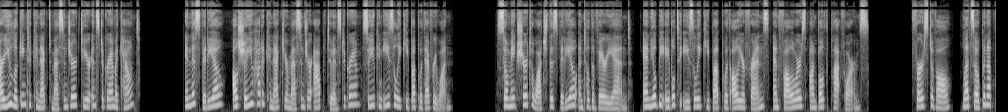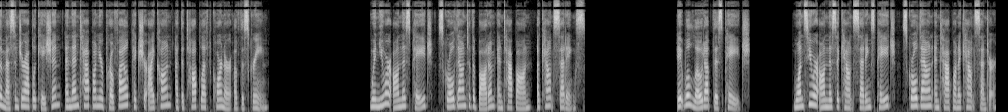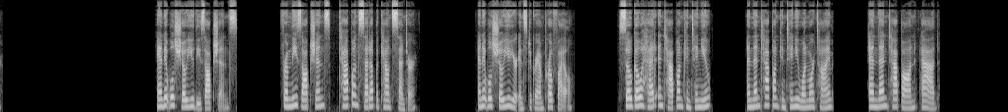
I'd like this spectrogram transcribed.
Are you looking to connect Messenger to your Instagram account? In this video, I'll show you how to connect your Messenger app to Instagram so you can easily keep up with everyone. So make sure to watch this video until the very end, and you'll be able to easily keep up with all your friends and followers on both platforms. First of all, let's open up the Messenger application and then tap on your profile picture icon at the top left corner of the screen. When you are on this page, scroll down to the bottom and tap on Account Settings. It will load up this page. Once you are on this account settings page, scroll down and tap on Account Center. And it will show you these options. From these options, tap on Setup Account Center. And it will show you your Instagram profile. So go ahead and tap on Continue. And then tap on Continue one more time and then tap on Add.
